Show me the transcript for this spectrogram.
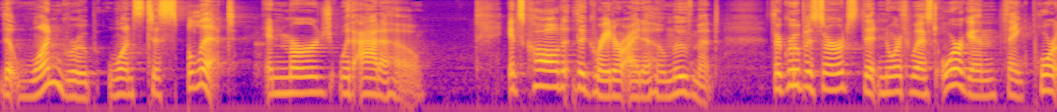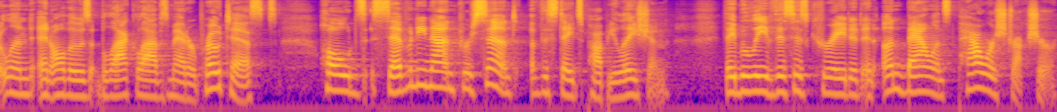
that one group wants to split and merge with Idaho. It's called the Greater Idaho Movement. The group asserts that Northwest Oregon, think Portland and all those Black Lives Matter protests, holds 79% of the state's population. They believe this has created an unbalanced power structure,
